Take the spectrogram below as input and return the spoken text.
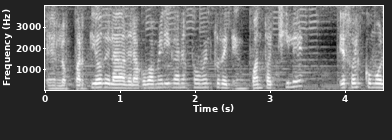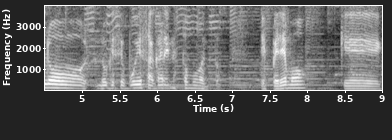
en los partidos de la, de la Copa América en estos momentos, en cuanto a Chile, eso es como lo, lo, que se puede sacar en estos momentos. Esperemos que,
